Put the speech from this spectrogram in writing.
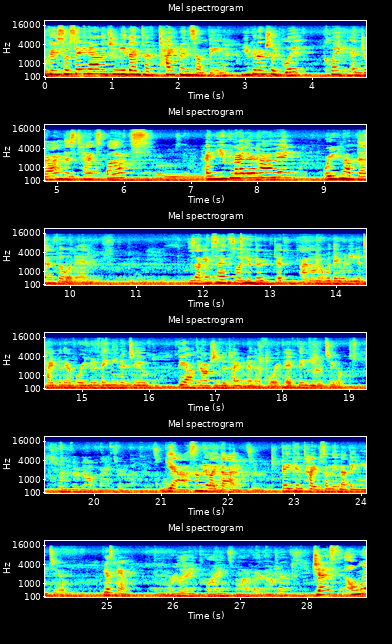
Okay, so say now that you need them to type in something, you can actually click, and drag this text box, and you can either have it or you can have them fill it in. Does that make sense? So like if they're, if, I don't know what they would need to type in there for you, but if they needed to, they have the option to type it in there for it if they needed to. Whether they're Belfax or not. that's what- Yeah, something like that. They can type something that they need to. Yes, ma'am. We're letting clients modify contracts? Just only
